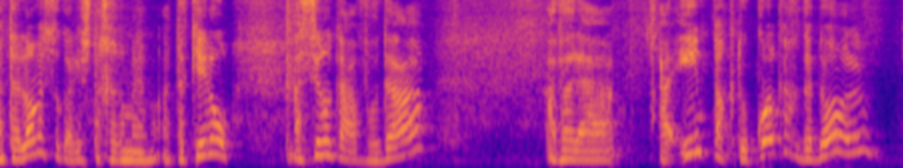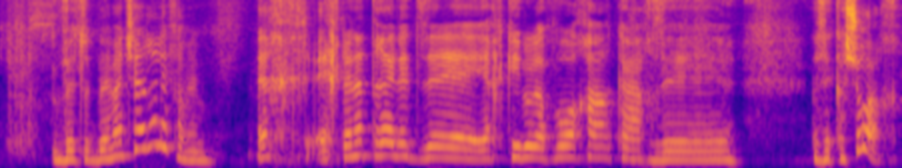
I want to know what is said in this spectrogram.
אתה לא מסוגל להשתחרר מהם. אתה כאילו, עשינו את העבודה, אבל האימפקט הוא כל כך גדול, וזאת באמת שאלה לפעמים. איך, איך לנטרל את זה, איך כאילו לבוא אחר כך, זה, זה קשוח.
